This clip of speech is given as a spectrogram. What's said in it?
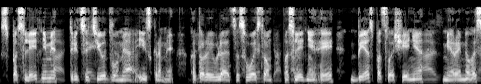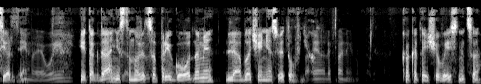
с последними тридцатью двумя искрами, которые являются свойством последних гей без подслащения мерой милосердия. и тогда они становятся пригодными для облачения святого в них, как это еще выяснится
